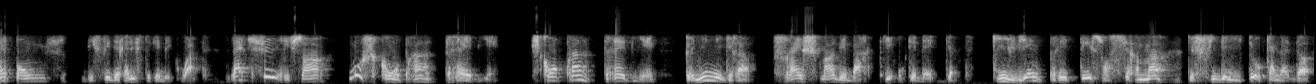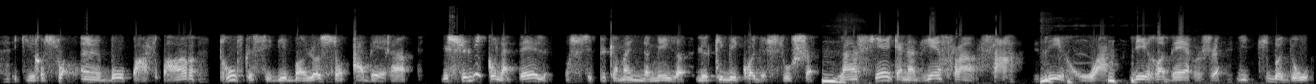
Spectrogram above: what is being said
réponse des fédéralistes québécois? Là-dessus, Richard, moi, je comprends très bien. Je comprends très bien qu'un immigrant fraîchement débarqué au Québec, qui vient de prêter son serment de fidélité au Canada et qui reçoit un beau passeport, trouve que ces débats-là sont aberrants. Mais celui qu'on appelle, on ne sait plus comment le nommer, là, le Québécois de souche, hmm. l'ancien Canadien français, les Rois, les Roberges, les Thibodeau,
